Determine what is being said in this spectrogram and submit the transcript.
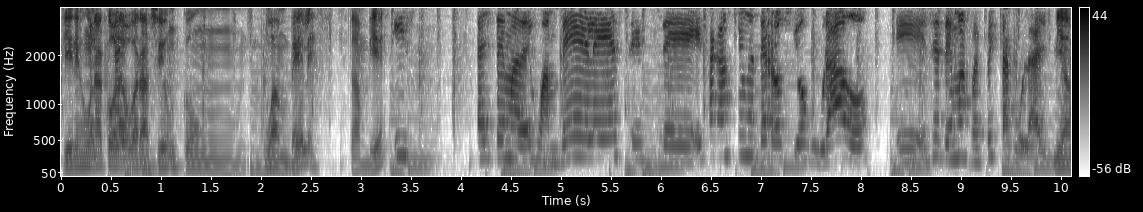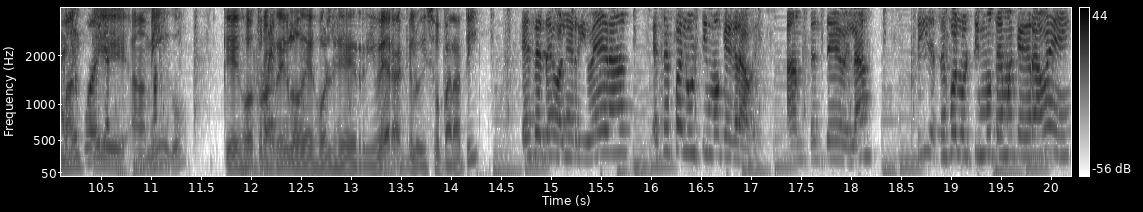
Tienes una este, colaboración con Juan Vélez también. Y el tema de Juan Vélez, este, esa canción es de Rocío Jurado. Eh, ese tema fue espectacular. Mi amante amigo que es otro arreglo de Jorge Rivera que lo hizo para ti. Ese es de Jorge Rivera, ese fue el último que grabé, antes de, ¿verdad? Sí, ese fue el último tema que grabé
